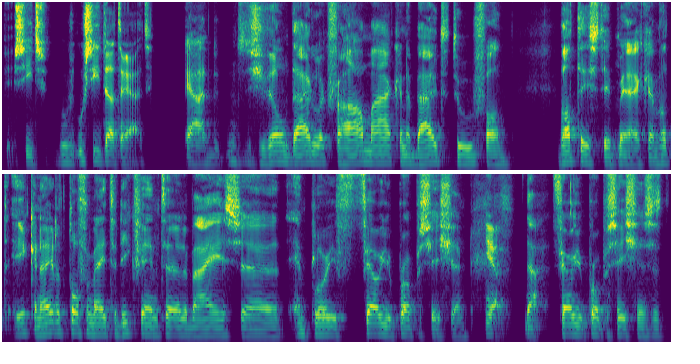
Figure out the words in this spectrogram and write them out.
ziet, hoe, hoe ziet dat eruit? Ja, dus je wil een duidelijk verhaal maken naar buiten toe van wat is dit merk? En wat ik een hele toffe methodiek vind eh, erbij is eh, employee value proposition. Ja, Nou, value propositions, dat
